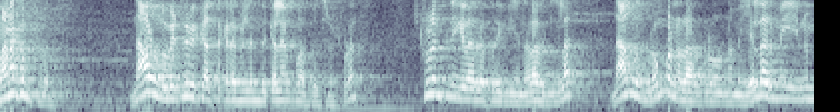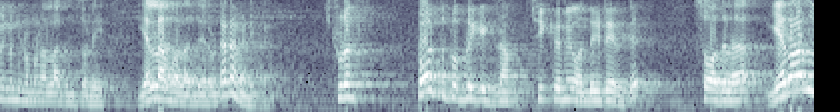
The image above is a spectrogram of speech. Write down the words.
வணக்கம் ஸ்டூடெண்ட்ஸ் நான் உங்கள் வெற்றி விகாஸ் அகாடமிலேருந்து கல்யாண்குமார் பேசுகிறேன் ஸ்டூடெண்ட்ஸ் ஸ்டூடெண்ட்ஸ் நீங்கள் எல்லோரும் எப்படி இருக்கீங்க? நல்லா இருக்கீங்களா? நாங்களும் ரொம்ப நல்லா இருக்கிறோம். நம்ம எல்லாருமே இன்னும் இன்னும் ரொம்ப நல்லா இருக்குன்னு சொல்லி எல்லாம் வல்ல தேர்வுட்ட நான் வேண்டிக்கிறேன். ஸ்டூடெண்ட்ஸ் டுவெல்த் பப்ளிக் எக்ஸாம் சீக்கிரமே வந்துக்கிட்டே இருக்குது ஸோ அதில் ஏதாவது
